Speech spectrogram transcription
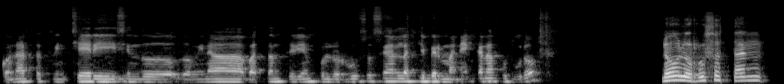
con hartas trincheras y siendo dominadas bastante bien por los rusos sean las que permanezcan a futuro? No, los rusos están,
